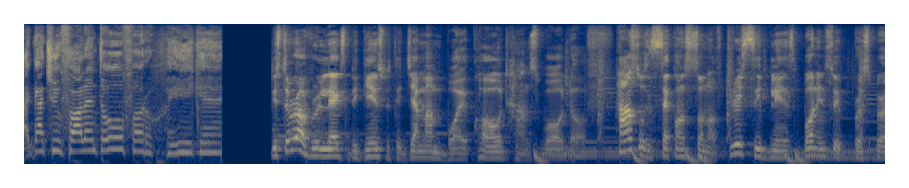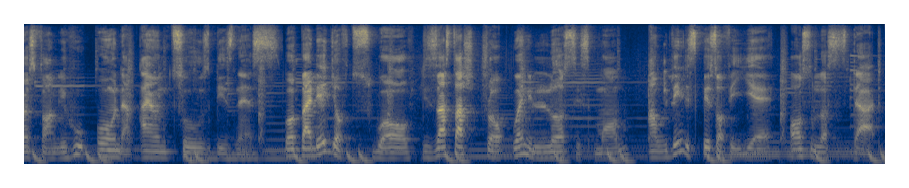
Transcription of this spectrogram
I got you falling through for the weekend. The story of Rolex begins with a German boy called Hans Wilsdorf. Hans was the second son of three siblings born into a prosperous family who owned an iron tools business. But by the age of 12, disaster struck when he lost his mom and within the space of a year also lost his dad.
